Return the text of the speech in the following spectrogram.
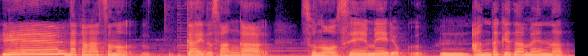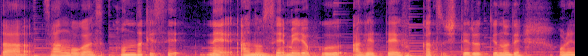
へえだからそのガイドさんがその生命力、うん。あんだけダメになったサンゴがこんだけせ、ね、あの生命力上げて復活してるっていうので、俺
